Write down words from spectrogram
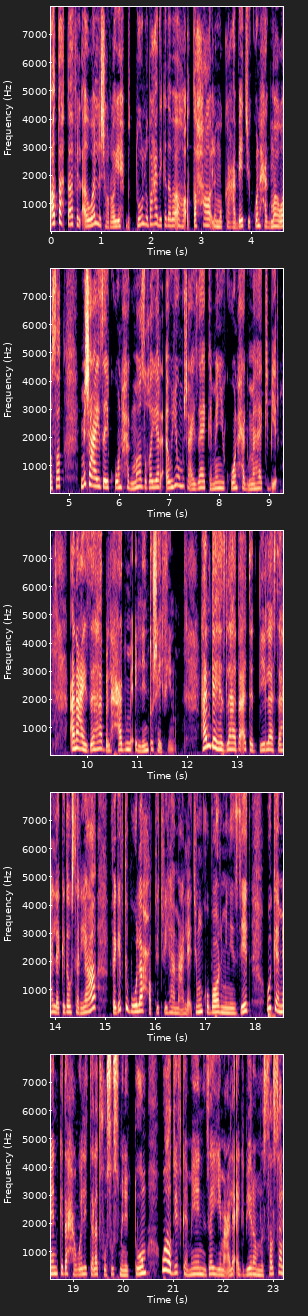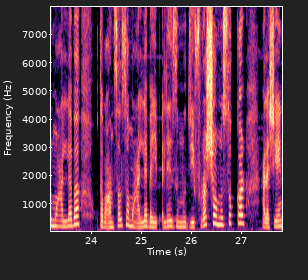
قطعتها في الأول لشرايح بالطول وبعد كده بقى هقطعها لمكعبات يكون حجمها وسط مش عايزه يكون حجمها صغير قوي ومش عايزاها كمان يكون حجمها كبير. أنا عايزاها بالحجم اللي أنتوا شايفينه. هنجهز لها بقى تتبيلة سهلة كده وسريعة فجبت بولة حطيت فيها معلقتين كبار من الزيت وكمان كده حوالي 3 فصوص من الثوم وهضيف كمان زي معلقة كبيرة من الصلصة المعلبة. وطبعا صلصة معلبة يبقى لازم نضيف رشة من السكر علشان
